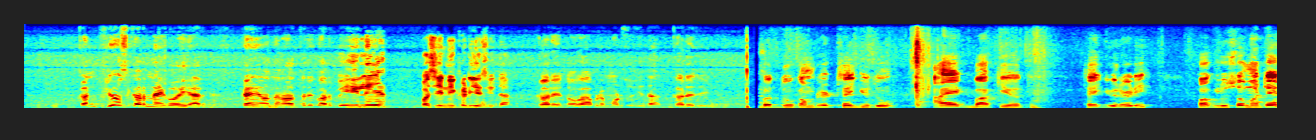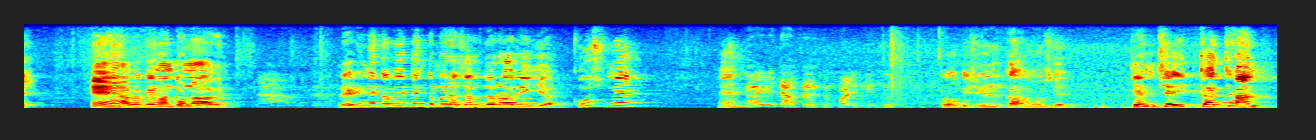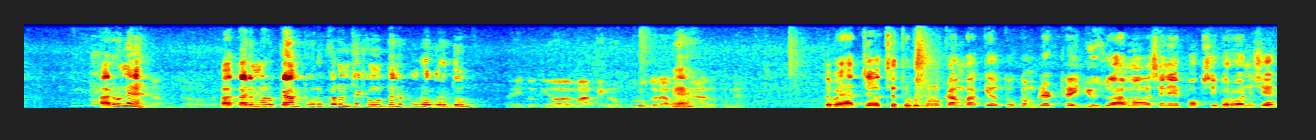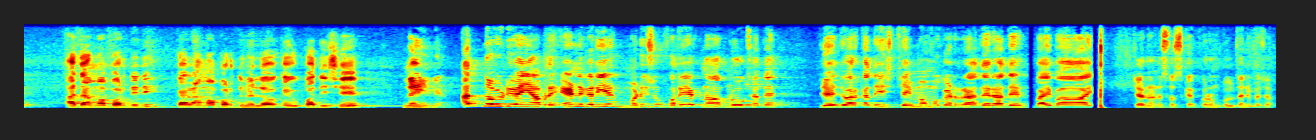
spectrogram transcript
કન્ફ્યુઝ કરી નાખો યાર. કઈ વાંધો ના થોડીક વાર બેસી લઈએ પછી નીકળીએ સીધા ઘરે. તો હવે આપણે મળશું સીધા ઘરે જઈએ. બધું કમ્પ્લીટ થઈ ગયું હતું આ એક બાકી હતું. થઈ ગયું રેડી પગ લૂસો માટે? હે હવે કઈ વાંધો ના આવે. રેડી ને કવિ બેન તમારા જલજરો આવી ગયા. ખુશ ને? હે? રીતે તો પડી બીજું કામ શું છે? કેમ છે ઈદકા ચાંદ સારું ને હા તારે મારું કામ પૂરું કરવું છે કે હું તને પૂરો કરી દઉં? એ તો કયું હવે માં કેટલું પૂરું? આ લોકોને? તો ભાઈ સાચી વાત છે થોડું ઘણું કામ બાકી હતું કમ્પ્લીટ થઈ ગયું. છે આમાં હશે ને એપોક્સી ભરવાની છે. આજે આમાં ભરી દીધી કાલે આમાં ભરી દઉં એટલે કંઈ ઉપાધિ છે નહીં ને. આજનો વીડિયો અહીંયા આપણે એન્ડ કરીએ. મળીશું ફરી એક નવા બ્લોગ સાથે. જય દ્વારકાધીશ જય મા મગર. રાધે રાધે. બાય બાય ચેનલને સબસ્ક્રાઈબ કરવાનું ભૂલતા નહીં પાછા.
